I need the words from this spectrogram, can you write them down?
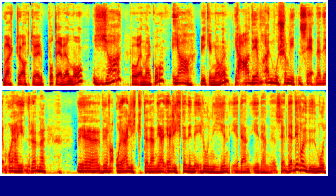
vært aktuell på TV nå, ja, på NRK. ja. Vikingene. Ja, det var en morsom liten scene, det må jeg innrømme. Det, det var, og jeg likte den jeg, jeg likte den ironien i den, i den. Det, det var humor.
